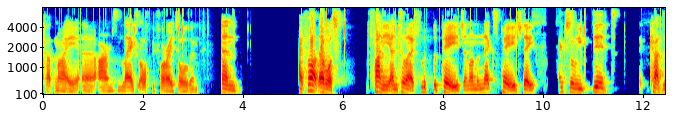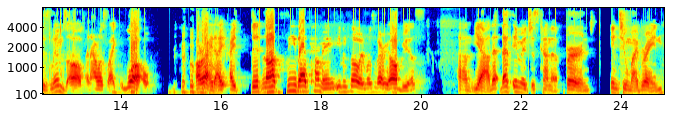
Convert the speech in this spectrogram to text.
cut my uh, arms and legs off before I told him. And I thought that was funny until I flipped the page, and on the next page, they actually did cut his limbs off, and I was like, whoa. All right, I, I did not see that coming, even though it was very obvious. And yeah, that, that image is kind of burned into my brain.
